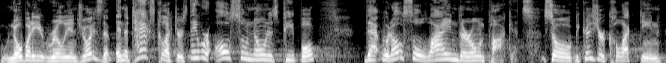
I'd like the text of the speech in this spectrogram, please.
nobody really enjoys them. And the tax collectors, they were also known as people that would also line their own pockets. So, because you're collecting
